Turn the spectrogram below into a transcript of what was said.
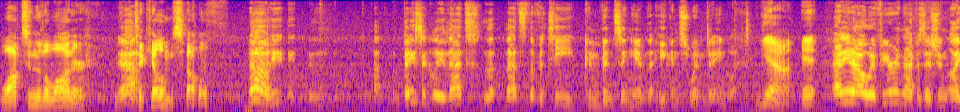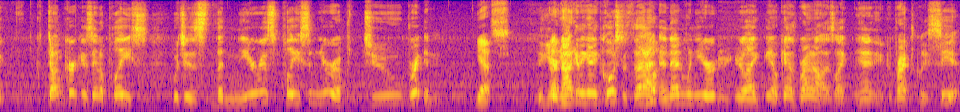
walks into the water yeah. to kill himself. No, he. Basically, that's the, that's the fatigue convincing him that he can swim to England. Yeah, it. And you know, if you're in that position, like Dunkirk is in a place which is the nearest place in Europe to Britain. Yes. You're Uh, not going to get any closer to that. What- And then when you're you're like, you know, Kenneth Branagh is like, yeah, you can practically see it.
